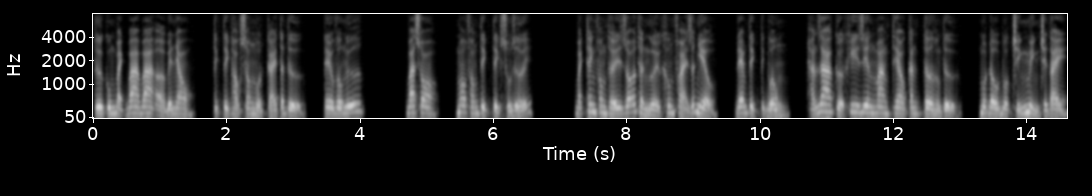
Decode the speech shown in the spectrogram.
Từ cùng Bạch ba ba ở bên nhau, tịch tịch học xong một cái tân tử, kêu vô ngữ. Ba so, mau phóng tịch tịch xuống dưới. Bạch Thanh Phong thấy rõ thần người không phải rất nhiều, đem tịch tịch bông, hắn ra cửa khi riêng mang theo căn tơ hồng tử, một đầu buộc chính mình trên tay,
